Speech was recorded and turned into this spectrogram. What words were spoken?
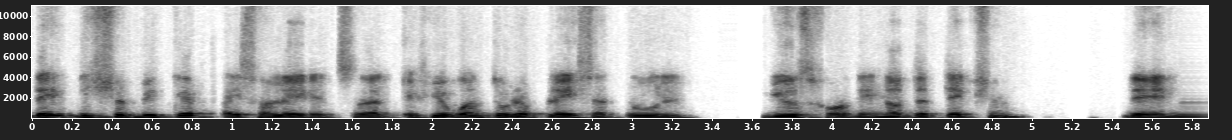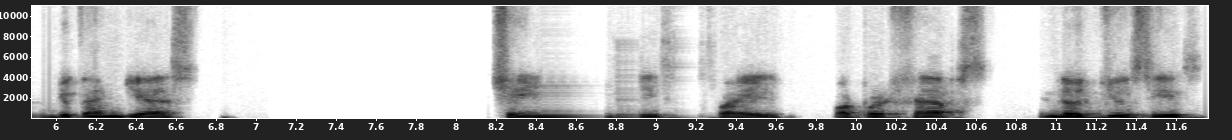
they, they should be kept isolated so that if you want to replace a tool used for the note detection, then you can just change this file or perhaps not use this,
